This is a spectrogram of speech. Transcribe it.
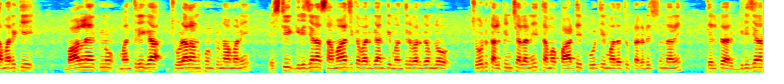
తమరికి బాలనాయక్ను మంత్రిగా చూడాలనుకుంటున్నామని ఎస్టీ గిరిజన సామాజిక వర్గానికి మంత్రివర్గంలో చోటు కల్పించాలని తమ పార్టీ పూర్తి మద్దతు ప్రకటిస్తుందని తెలిపారు. గిరిజన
